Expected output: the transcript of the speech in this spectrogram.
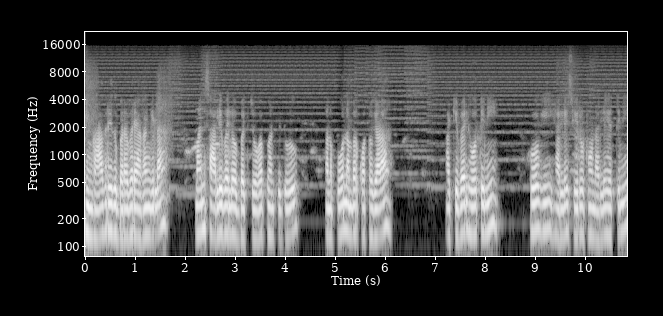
ಹಿಂಗಾದ್ರೆ ಇದು ಬರಬರಿ ಆಗಂಗಿಲ್ಲ. ಮನೆ ಸಾಲಿ ಬಲ್ಲಿ ಒಬ್ಬಾಕಿ ಜೋಗಪ್ಪ ಅಂತಿದ್ದು ನನ್ನ ಫೋನ್ ನಂಬರ್ ಕೊಟ್ಟು ಹೋಗ್ಯಾಳ. ಆಕಿ ಬಲ್ಲಿ ಹೋಗ್ತೀನಿ ಹೋಗಿ ಅಲ್ಲೇ ಸೀರೆ ಉಟ್ಕೊಂಡು ಅಲ್ಲೇ ಇರ್ತೀನಿ.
